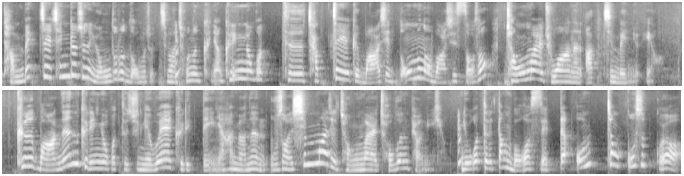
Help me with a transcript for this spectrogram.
단백질 챙겨주는 용도로 너무 좋지만 저는 그냥 그릭 요거트 자체의 그 맛이 너무너무 맛있어서 정말 좋아하는 아침 메뉴예요. 그 많은 그릭 요거트 중에 왜 그릭데이냐 하면은 우선 신맛이 정말 적은 편이에요. 요거트를 딱 먹었을 때 엄청 꼬숩고요.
